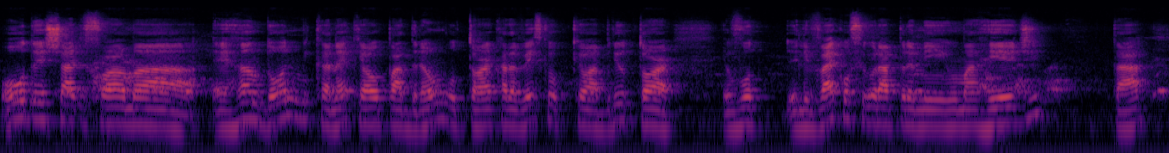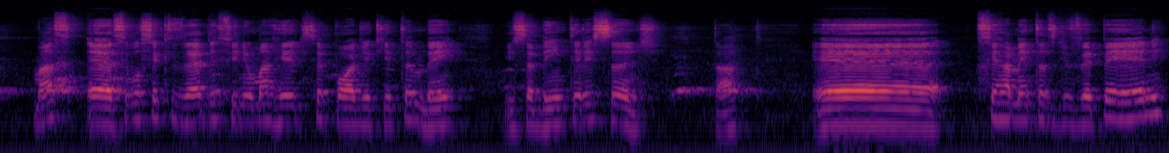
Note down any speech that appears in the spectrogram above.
ou deixar de forma é, randômica, né, que é o padrão, o Tor, cada vez que eu, que eu abrir o Tor, eu vou, ele vai configurar para mim uma rede, tá? Mas é, se você quiser definir uma rede, você pode aqui também, isso é bem interessante, tá? É, ferramentas de VPN,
